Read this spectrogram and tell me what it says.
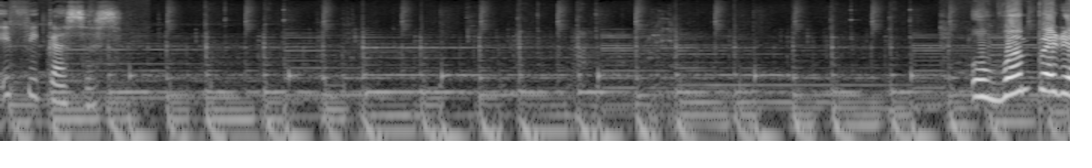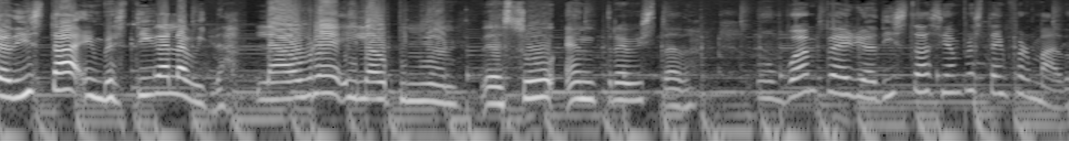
eficaces. Un buen periodista investiga la vida, la obra y la opinión de su entrevistada. Buen periodista siempre está informado.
